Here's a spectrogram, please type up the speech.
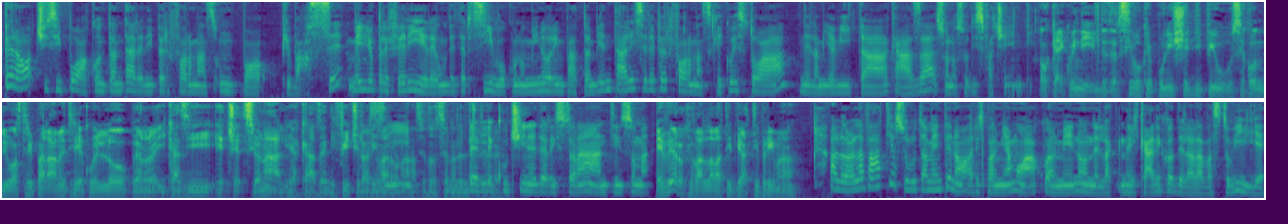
Però ci si può accontentare di performance un po' più basse, meglio preferire un detersivo con un minore impatto ambientale se le performance che questo ha nella mia vita a casa sono soddisfacenti. Ok, quindi il detersivo che pulisce di più secondo i vostri parametri è quello per i casi eccezionali a casa, è difficile arrivare sì, a una situazione del per genere. Per le cucine del ristorante, insomma. È vero che va lavati i piatti prima? Allora, lavati assolutamente no, risparmiamo acqua almeno nella, nel carico della lavastoviglie,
